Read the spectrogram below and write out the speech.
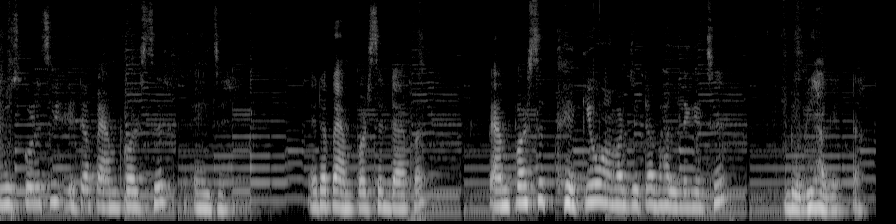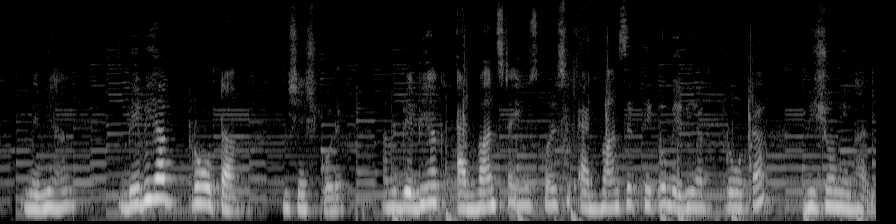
ইউজ করেছি। এটা প্যাম্পার্সের এই যে, এটা প্যাম্পার্সের ডায়পার প্যাম্পার্সের থেকেও আমার যেটা ভালো লেগেছে বেবি হাগেরটা বেবি হাগ বেবি হাগ প্রোটা বিশেষ করে। আমি বেবি হাগ অ্যাডভান্সটা ইউজ করেছি। অ্যাডভান্সের থেকেও বেবি হাগ প্রোটা ভীষণই ভালো।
